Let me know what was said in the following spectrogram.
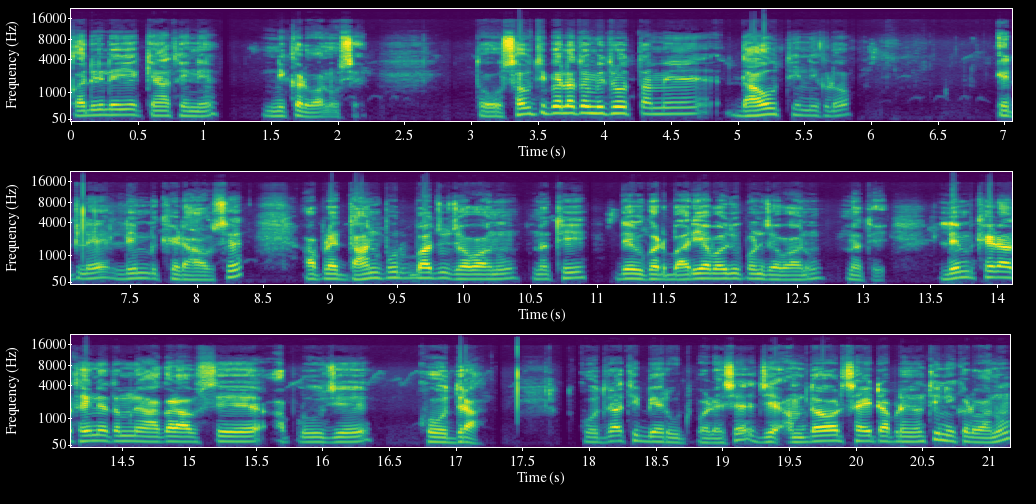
કરી લઈએ ક્યાં થઈને નીકળવાનું છે. તો સૌથી પહેલાં તો મિત્રો તમે દાહોદથી નીકળો એટલે લીંબખેડા આવશે. આપણે ધાનપુર બાજુ જવાનું નથી, દેવગઢ બારિયા બાજુ પણ જવાનું નથી. લીંબખેડા થઈને તમને આગળ આવશે આપણું જે ગોધરા. ગોધરાથી બે રૂટ પડે છે. જે અમદાવાદ સાઈડ આપણે નથી નીકળવાનું,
